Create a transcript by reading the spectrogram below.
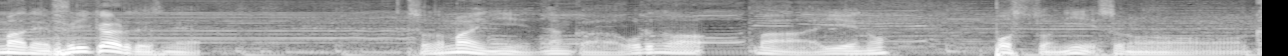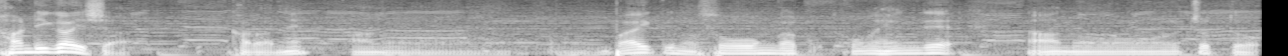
まあね、振り返るとですね、その前になんか俺の、まあ、家のポストに、その管理会社からね、あのバイクの騒音がこの辺で、あのちょっと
